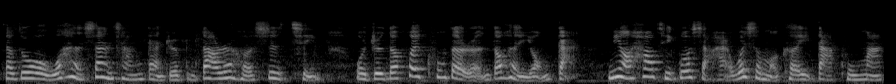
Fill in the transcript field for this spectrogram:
叫做“我很擅长感觉不到任何事情”。我觉得会哭的人都很勇敢。你有好奇过小孩为什么可以大哭吗？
